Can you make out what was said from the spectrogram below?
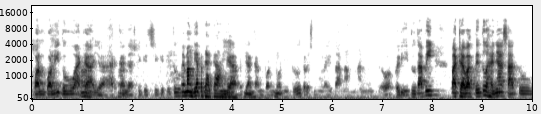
pon pon itu ada ya harganya sedikit sedikit itu Memang dia pedagang. iya ya? pedagang pon pon itu terus mulai tanam anu itu beli itu tapi pada waktu itu hanya satu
